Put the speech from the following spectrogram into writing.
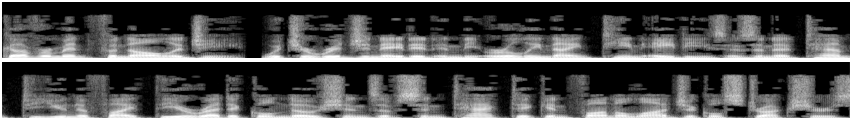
Government phonology, which originated in the early 1980s as an attempt to unify theoretical notions of syntactic and phonological structures,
